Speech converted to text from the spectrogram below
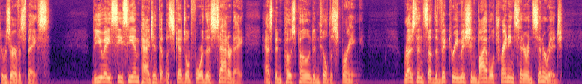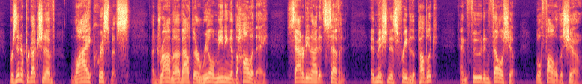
to reserve a space. The UACCM pageant that was scheduled for this Saturday has been postponed until the spring. Residents of the Victory Mission Bible Training Center in Center Ridge present a production of Why Christmas, a drama about the real meaning of the holiday, Saturday night at 7. Admission is free to the public, and food and fellowship will follow the show.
